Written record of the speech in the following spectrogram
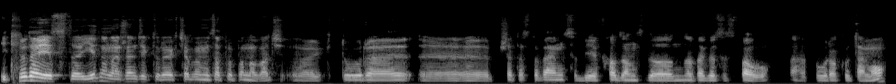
I tutaj jest jedno narzędzie, które chciałbym zaproponować, e, które e, przetestowałem sobie wchodząc do nowego zespołu e, pół roku temu.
